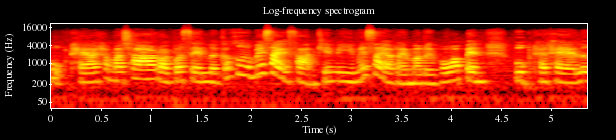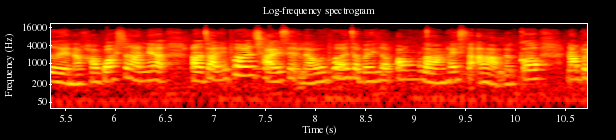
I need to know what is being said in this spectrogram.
บุกแท้ธรรมชาติร้อยเปอร์เซ็นต์เลยก็คือไม่ใส่สารเคมีไม่ใส่อะไรมาเลย เพราะว่าเป็นบุกแท้ๆเลยนะคะ เพราะฉะนั้นเนี่ยหลังจากที่เพื่อนใช้เสร็จแล้วเพื่อนๆจะไปจะต้องล้างให้สะอาด แล้วก็นำไป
